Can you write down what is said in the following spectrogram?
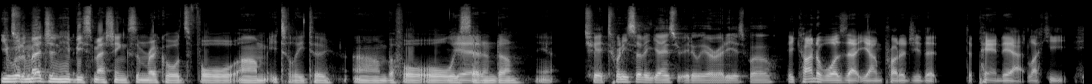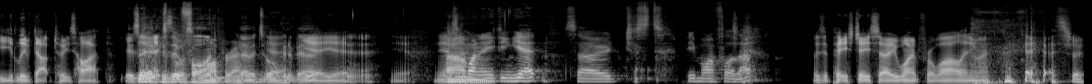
You would imagine he'd be smashing some records for um, Italy too um, before all is Yeah. said and done. Yeah. Yeah, 27 games for Italy already as well. He kind of was that young prodigy that, that panned out. Like he, he lived up to his hype. It was Yeah, that 'cause next there was some hype around they were talking Yeah. about. Yeah, yeah. Yeah. yeah. Hasn't Um, won anything yet, so just be mindful of that. was at PSG, so he won't for a while anyway. That's true.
